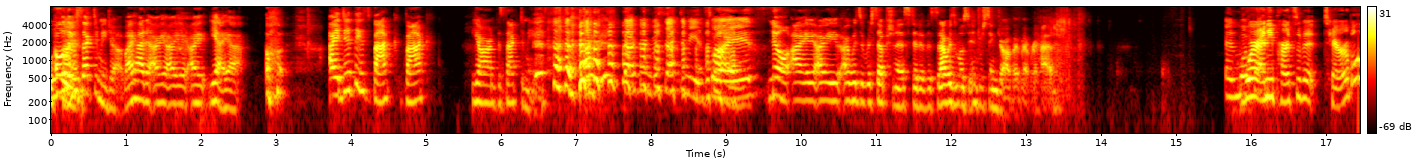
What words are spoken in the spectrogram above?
Oh, the vasectomy job. I had I I, I yeah yeah. I did these back back yarn vasectomy. Backroom vasectomy toys. No, I, I I was a receptionist at a that was the most interesting job I've ever had. And what Were any parts of it terrible?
